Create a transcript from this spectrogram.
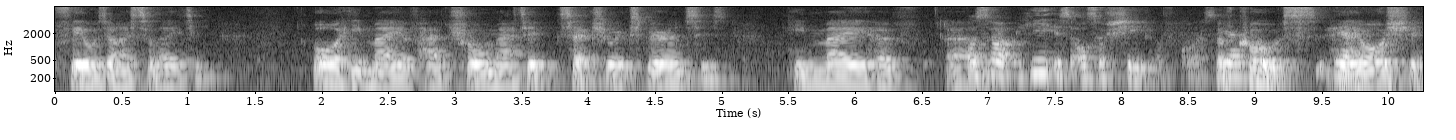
feels isolated, or he may have had traumatic sexual experiences. He may have. Um, also, he is also she, of course. of yeah. course, he Yeah. or she.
